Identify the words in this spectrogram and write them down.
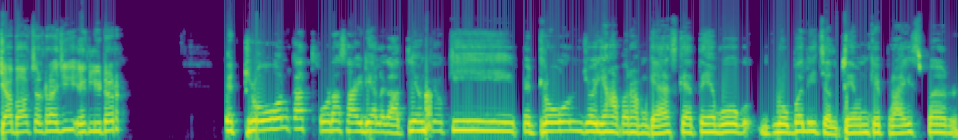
क्या भाव चल रहा है जी? एक लीटर? पेट्रोल का थोड़ा सा आइडिया लगाती हूँ क्योंकि पेट्रोल जो यहाँ पर हम गैस कहते हैं वो ग्लोबली चलते हैं उनके प्राइस पर।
